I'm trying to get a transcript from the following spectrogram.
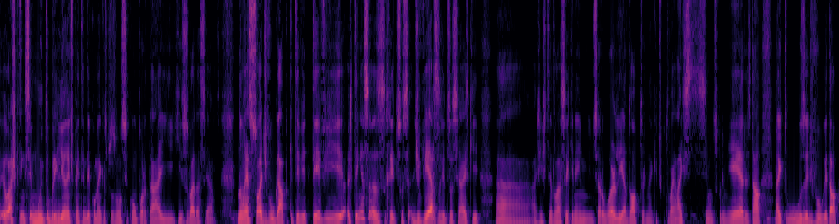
eu acho que tem que ser muito brilhante para entender como é que as pessoas vão se comportar e que isso vai dar certo. Não é só divulgar, porque teve, teve tem essas redes sociais, diversas redes sociais que ah, a gente tenta lá ser que nem disseram o early adopter, né? Que tipo, tu vai lá e ser um dos primeiros e tal, aí tu usa, divulga e tal.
